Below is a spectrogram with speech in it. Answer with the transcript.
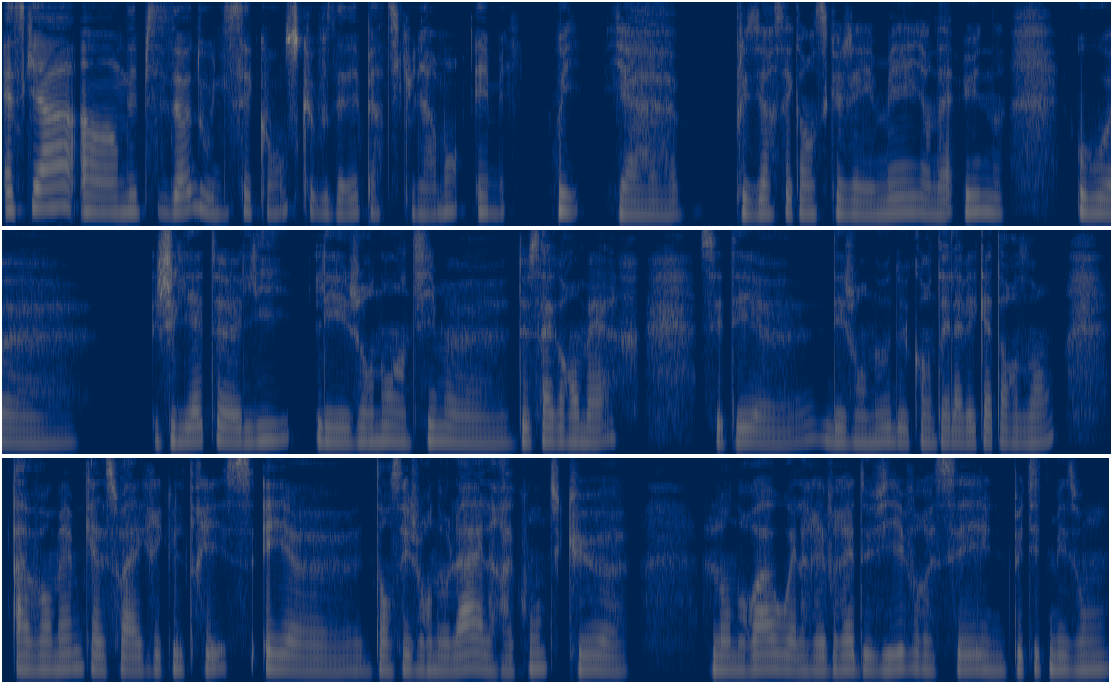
Est-ce qu'il y a un épisode ou une séquence que vous avez particulièrement aimé Oui, il y a plusieurs séquences que j'ai aimées. Il y en a une où euh, Juliette euh, lit les journaux intimes euh, de sa grand-mère. C'était euh, des journaux de quand elle avait 14 ans, avant même qu'elle soit agricultrice. Et dans ces journaux-là, elle raconte que l'endroit où elle rêverait de vivre, c'est une petite maison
